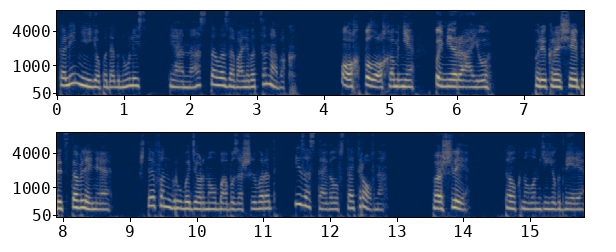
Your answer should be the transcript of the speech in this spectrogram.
Колени ее подогнулись, и она стала заваливаться на бок. «Ох, плохо мне! Помираю!» «Прекращай представление!» Штефан грубо дернул бабу за шиворот и заставил встать ровно. «Пошли!» — толкнул он ее к двери.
